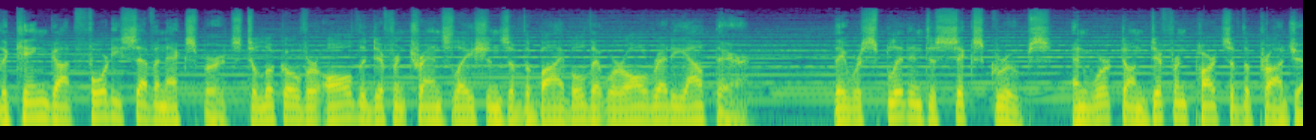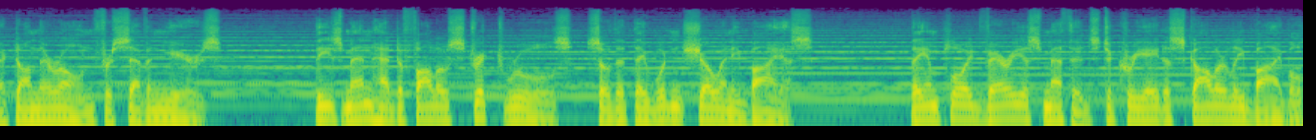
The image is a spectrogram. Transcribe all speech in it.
the king got 47 experts to look over all the different translations of the Bible that were already out there. They were split into six groups and worked on different parts of the project on their own for seven years. These men had to follow strict rules so that they wouldn't show any bias. They employed various methods to create a scholarly Bible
